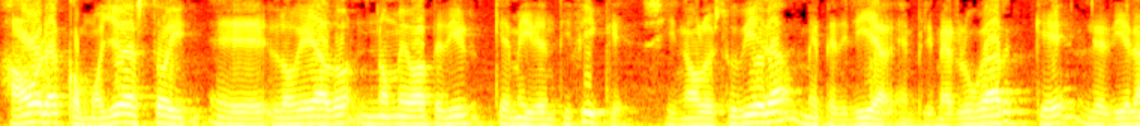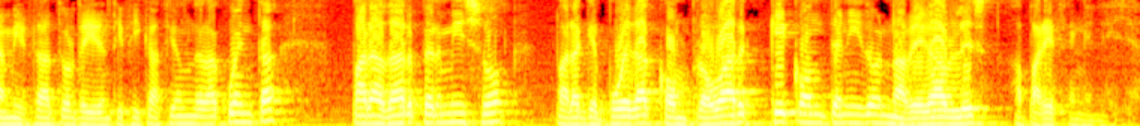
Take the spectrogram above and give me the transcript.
ahora como ya estoy eh, logueado no me va a pedir que me identifique. Si no lo estuviera me pediría en primer lugar que le diera mis datos de identificación de la cuenta para dar permiso para que pueda comprobar qué contenidos navegables aparecen en ella.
